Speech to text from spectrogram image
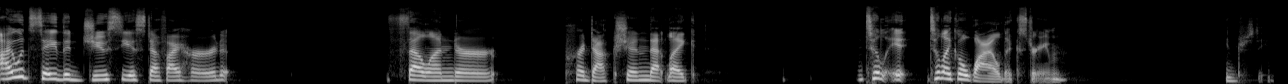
I would say the juiciest stuff I heard fell under production that like to it to like a wild extreme. interesting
